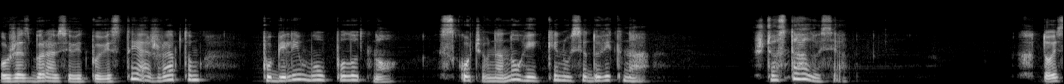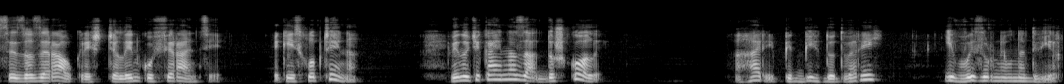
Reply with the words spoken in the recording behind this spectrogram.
уже збирався відповісти, аж раптом побілів, мов полотно, скочив на ноги і кинувся до вікна. Що сталося? Хтось се зазирав крізь щелинку в фіранці. Якийсь хлопчина. Він утікає назад до школи. Гаррі підбіг до дверей і визурнив на двір.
